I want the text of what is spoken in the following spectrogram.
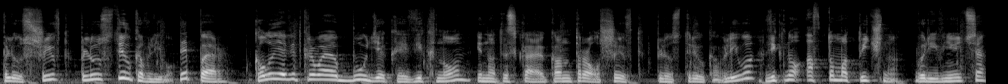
плюс Shift плюс стрілка вліво. Тепер коли я відкриваю будь-яке вікно і натискаю Ctrl-Shift плюс стрілка вліво, вікно автоматично вирівнюється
